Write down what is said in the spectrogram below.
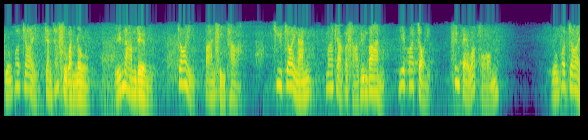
หลวงพ่อจ้อยจันทสุวรรณโน หรือนามเดิม จ้อยปานสีทา ชื่อจ้อยนั้นมาจากภาษาพื้นบ้าน เรียกว่าจ่อย ซึ่งแปลว่าผอม หลวงพ่อจ้อย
